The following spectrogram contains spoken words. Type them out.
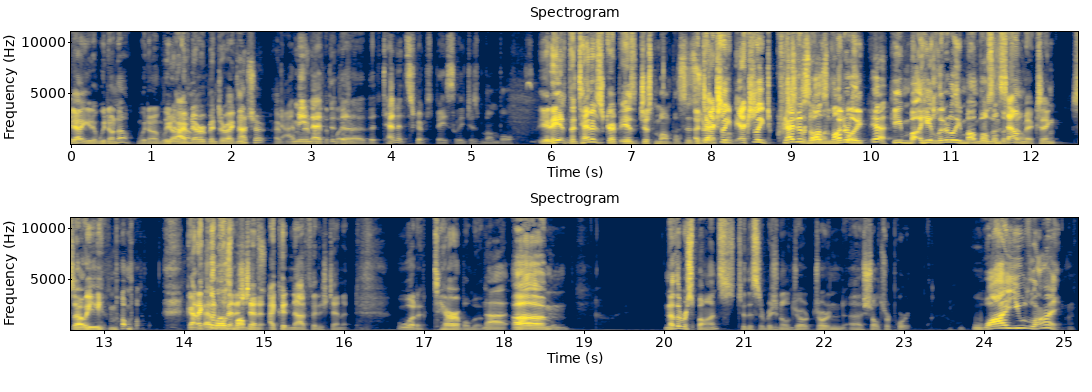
yeah, you know, we don't know. We don't. We, don't I've know. never been directed. Not sure. I've I mean, that the the, pleasure. the the Tenet scripts basically just mumble. It is the Tenet script is just mumble. This is It's true. actually actually Christopher just loves Nolan literally Yeah. he mu- he literally mumbles Mumbled in sound film. mixing. So he mumbled. God, I Guy couldn't finish mumbles. Tenet. I could not finish Tenet. What a terrible movie. Nah, Um, another response to this original Jo- Jordan uh, Schultz report. Why you lying?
